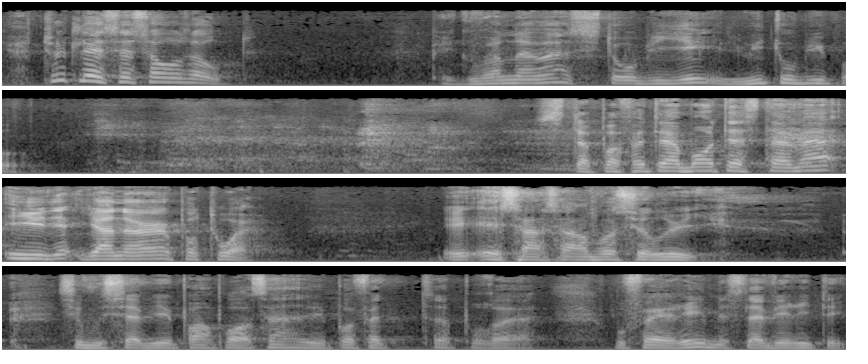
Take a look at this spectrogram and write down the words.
Il a tout laissé ça aux autres. Puis le gouvernement, si tu oublié, lui, t'oublie pas. si tu n'as pas fait un bon testament, il y en a un pour toi. Et, ça s'en va sur lui. si vous ne saviez pas en passant, je n'ai pas fait ça pour euh, vous faire rire, mais c'est la vérité.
